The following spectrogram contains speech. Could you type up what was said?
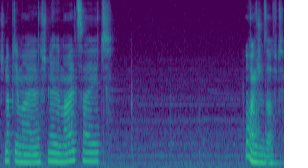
Schnapp dir mal schnelle Mahlzeit. Orangensaft.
